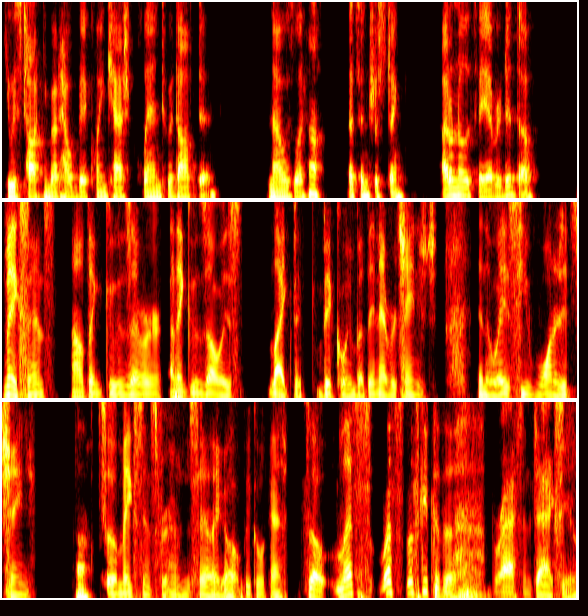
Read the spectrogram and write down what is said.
he was talking about how Bitcoin Cash planned to adopt it, and I was like, "Huh, that's interesting." I don't know if they ever did though. Makes sense. I don't think Gün's ever. I think Gün's always liked Bitcoin, but they never changed in the ways he wanted it to change. Huh. So it makes sense for him to say like, "Oh, Bitcoin Cash." So let's let's let's get to the brass and tacks here.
